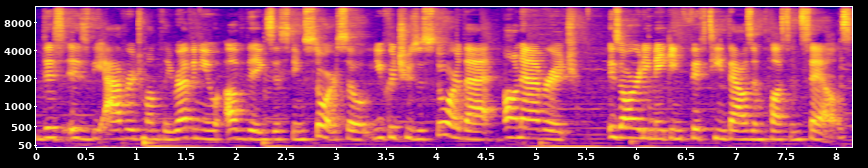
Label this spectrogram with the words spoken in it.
This is the average monthly revenue of the existing store. So you could choose a store that on average is already making 15,000 plus in sales.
